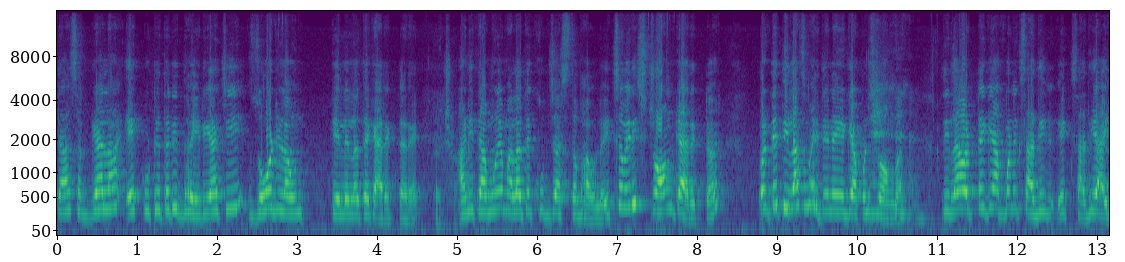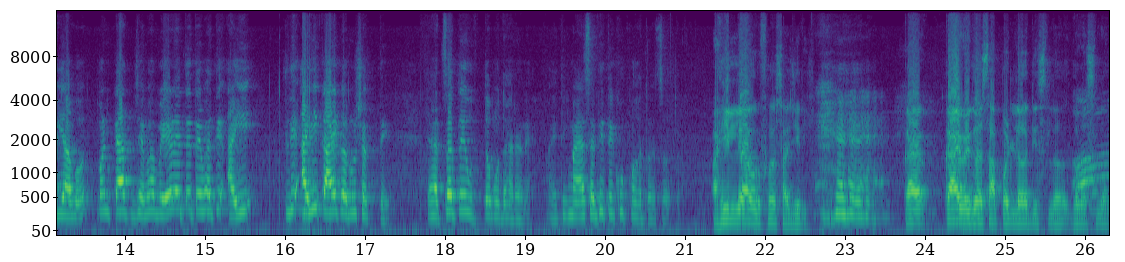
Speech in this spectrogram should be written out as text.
त्या सगळ्याला एक कुठेतरी धैर्याची जोड लावून केलेलं ते कॅरेक्टर आहे. अच्छा. आणि त्यामुळे मला ते खूप जास्त भावलं. It's a very strong character पण ते तिलाच माहिती नाहीये की आपण स्ट्रॉंग आहोत. तिला वाटतं की आपण एक साधी एक साधी आई आहोत पण त्यात जेव्हा वेळ येते तेव्हा ती आई आपली आई काय करू शकते? ह्याचं ते उत्तम उदाहरण आहे. आय थिंक माझ्यासाठी ते खूप महत्वाचं होतं. अहिल्या उर्फ साजिरी. काय काय वेगळं सापडलं दिसलं गवसलं?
